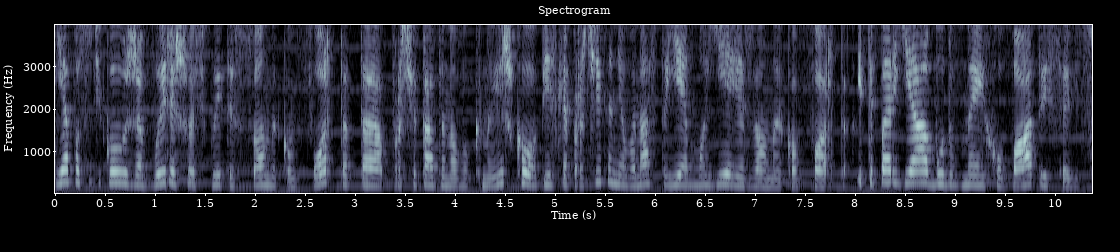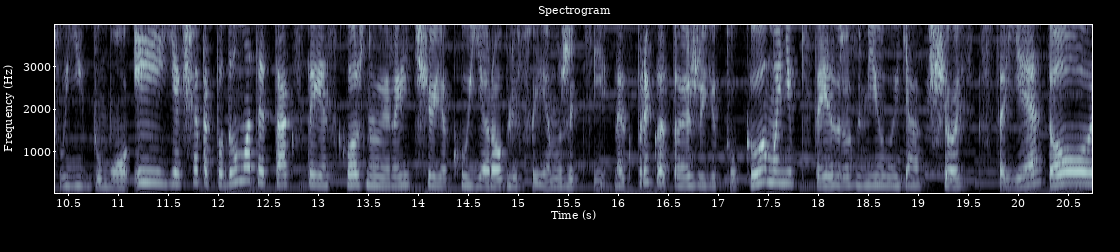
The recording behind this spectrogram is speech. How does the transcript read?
Я по суті, коли вже вирішилась вийти з зони комфорту та прочитати нову книжку, після прочитання вона стає моєю зоною комфорту. І тепер я буду в неї ховатися від своїх думок. І якщо так подумати, так стає з кожною реччю, яку я роблю в своєму житті. Наприклад, той же Ютуб. Коли мені стає зрозуміло, як щось стає, то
